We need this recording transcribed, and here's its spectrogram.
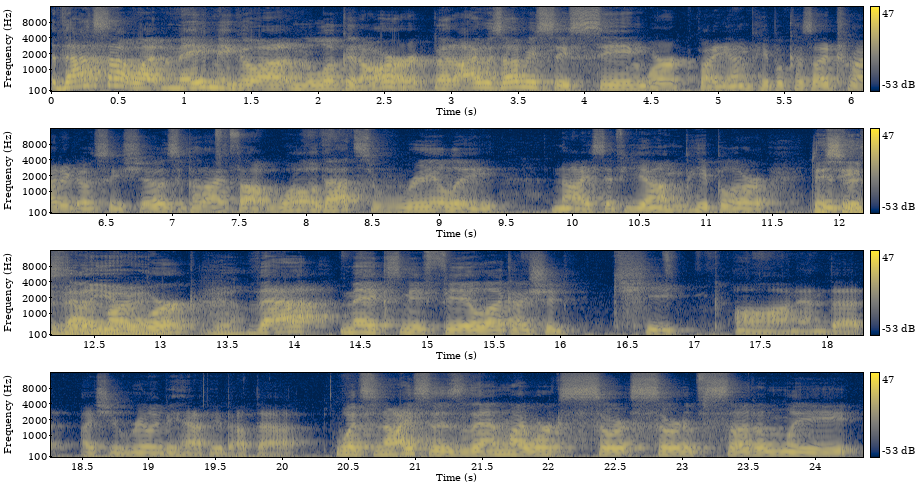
That's not what made me go out and look at art, but I was obviously seeing work by young people because I try to go see shows. But I thought, whoa, that's really nice. If young people are They interested in my in- work, yeah. that makes me feel like I should keep on and that I should really be happy about that. What's nice is then my work sort sort of suddenly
